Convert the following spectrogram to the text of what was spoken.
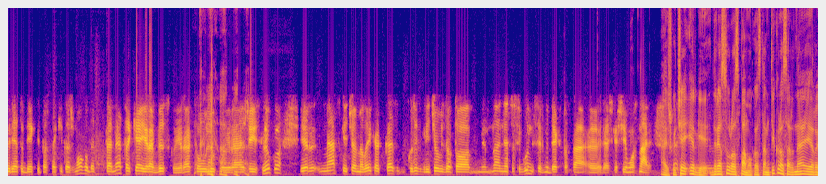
turėtų bėgti pas tą kitą žmogų, bet tame take yra visko, yra kauliukų, yra žaisliukų. Ir mes skaičiuojame laiką, kas, kuris greičiau vis dėlto nesusigundys ir nubėgs pas tą, reiškia, šeimos narį. Aišku, čia irgi dresūros pamokos tam tikros, ar ne, ir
